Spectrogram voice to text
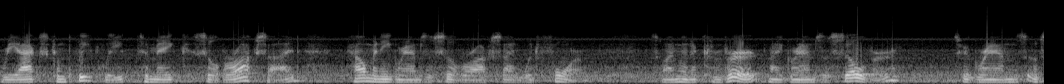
reacts completely to make silver oxide. How many grams of silver oxide would form? So I'm going to convert my grams of silver to grams of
